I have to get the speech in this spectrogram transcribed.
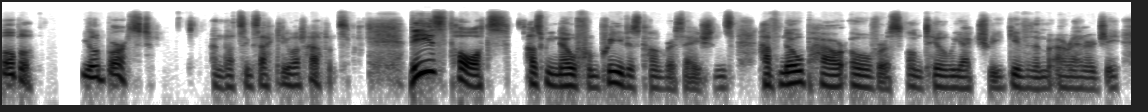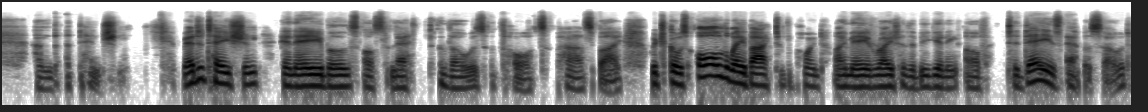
bubble. You'll burst. And that's exactly what happens. These thoughts, as we know from previous conversations, have no power over us until we actually give them our energy and attention. Meditation enables us let those thoughts pass by, which goes all the way back to the point I made right at the beginning of today's episode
